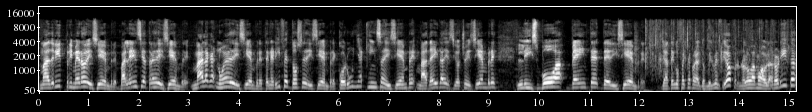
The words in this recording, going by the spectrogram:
Madrid, primero de diciembre. Valencia, 3 de diciembre. Málaga, 9 de diciembre. Tenerife, 12 de diciembre. Coruña, 15 de diciembre. Madeira, 18 de diciembre. Lisboa, 20 de diciembre. Ya tengo fecha para el 2022, pero no lo vamos a hablar ahorita.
